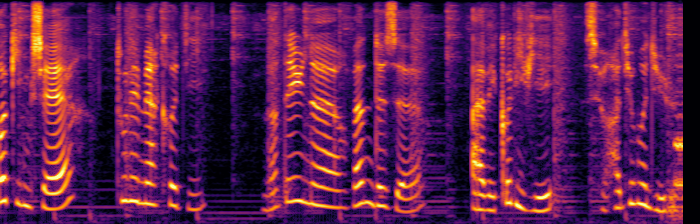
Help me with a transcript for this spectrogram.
Rocking Chair, tous les mercredis, 21h, 22h, avec Olivier sur Radio Module.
